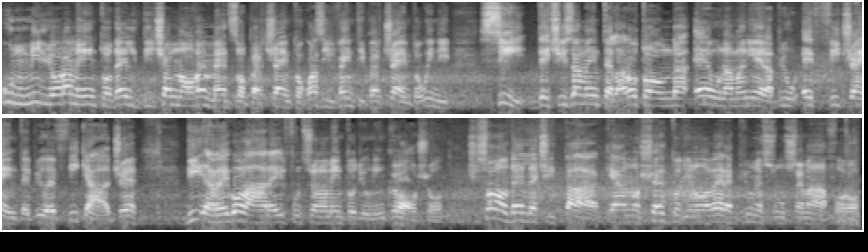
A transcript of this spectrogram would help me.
un miglioramento del 19,5%, quasi il 20%, quindi sì, decisamente la rotonda è una maniera più efficiente, più efficace di regolare il funzionamento di un incrocio. Ci sono delle città che hanno scelto di non avere più nessun semaforo.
